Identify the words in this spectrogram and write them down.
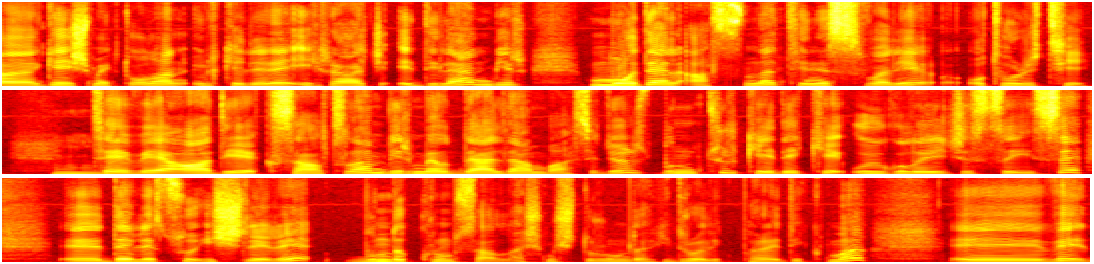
e, gelişmekte olan ülkelere ihraç edilen bir model aslında Tenis Valley Authority Hı. TVA diye kısaltılan bir modelden bahsediyoruz. Bunun Türkiye'deki uygulayıcısı ise e, devlet su işleri. Bunda kurumsallaşmış durumda hidrolik paradigma. E, ve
